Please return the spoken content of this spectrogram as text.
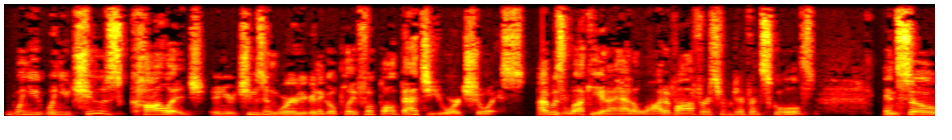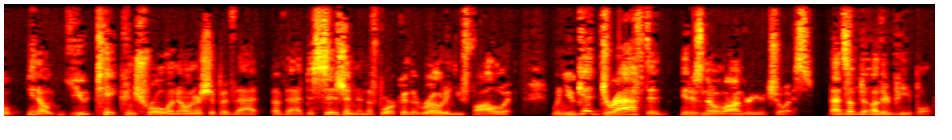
when you, when you choose college and you're choosing where you're going to go play football, that's your choice. I was lucky and I had a lot of offers from different schools. And so, you know, you take control and ownership of that, of that decision in the fork of the road and you follow it. When you get drafted, it is no longer your choice. That's mm. up to other mm. people.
